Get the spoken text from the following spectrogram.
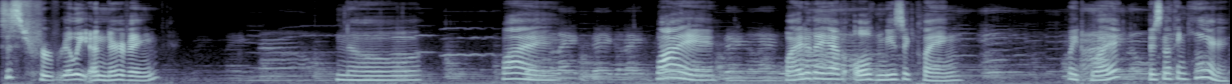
This is really unnerving. No. Why? Why? Why do they have old music playing? Wait, what? There's nothing here.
